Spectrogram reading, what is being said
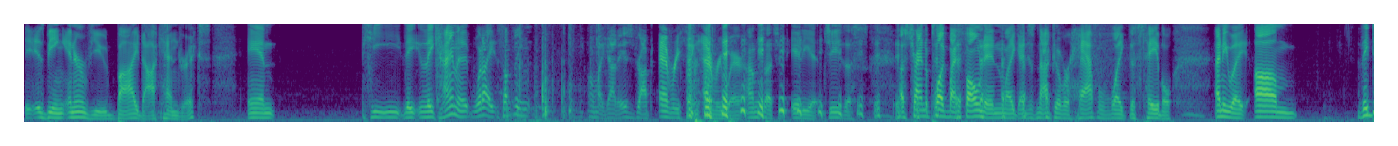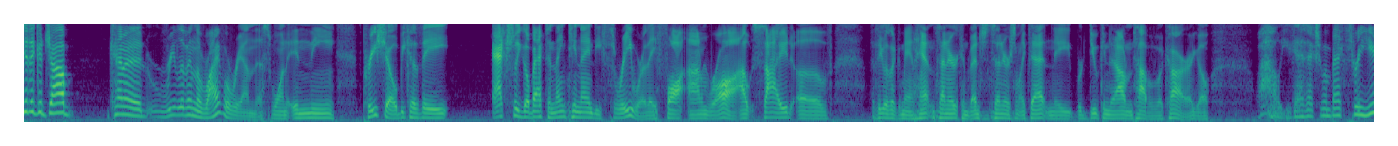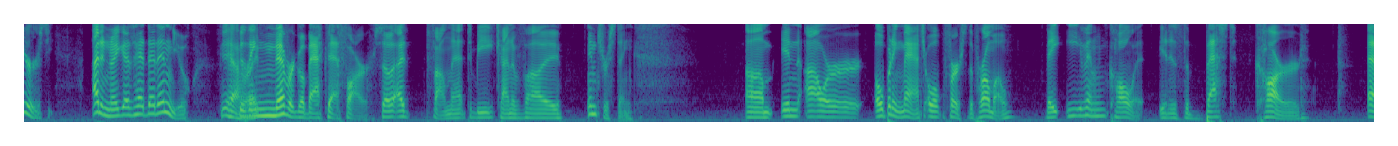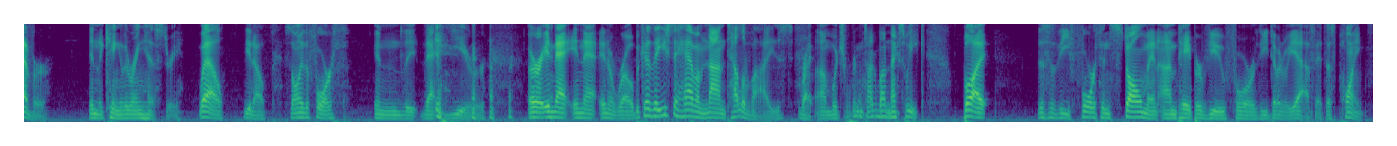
is being interviewed by Dok Hendrix, and he they they kind of what I something. Oh my god! I just dropped everything everywhere. I'm such an idiot. Jesus, I was trying to plug my phone in, like I just knocked over half of like this table. Anyway, um, they did a good job kind of reliving the rivalry on this one in the pre-show because they actually go back to 1993 where they fought on Raw outside of I think it was like the Manhattan Center Convention Center or something like that and they were duking it out on top of a car. I go, "Wow, you guys actually went back 3 years. I didn't know you guys had that in you." Yeah, Because they never go back that far. So I found that to be kind of uh, interesting. Um, in our opening match, oh, first the promo, they even call it. It is the best card ever in the King of the Ring history. Well, you know, it's only the fourth in the that year, or in that in that in a row because they used to have them non-televised, Right. Um, which we're going to talk about next week. But this is the fourth installment on pay-per-view for the WWF at this point.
